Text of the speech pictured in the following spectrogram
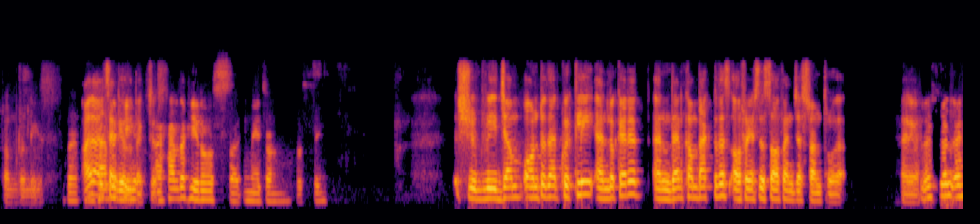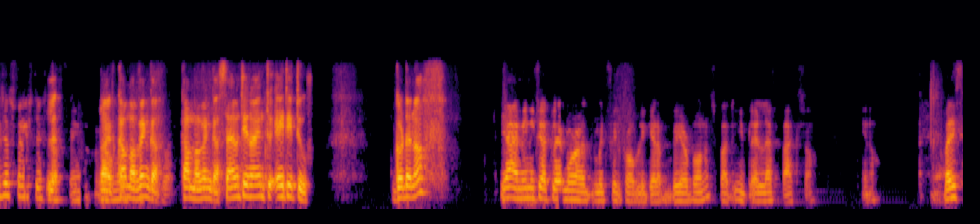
from release. But I'll- I I'll send the you the he- pictures. I have the heroes uh, image on the screen. Should we jump onto that quickly and look at it and then come back to this, or finish this off and just run through that? Anyway. Let's let's just finish this. Let- stuff, you know. Right, Well, Kamavinga. Kamavinga, 79 to 82. Good enough? Yeah, I mean, if you had played more at midfield, probably get a bigger bonus. But he played left back, so you know. But his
